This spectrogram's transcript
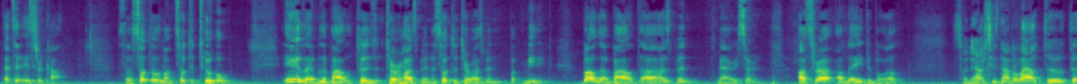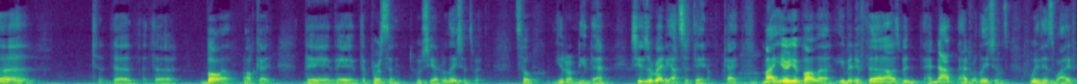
That's an iser kal. So Sota Laman, Sota to whom? Ilem lebal to, her husband, Sota to her husband, but meaning, Bala Baal, the husband marries her, Asra Alei de Boel. So now she's not allowed to the to the the, the Boel. Okay, the, the the person who she had relations with. So you don't need that. She's already answer to him. Okay, my area bala. Even if the husband had not had relations with his wife,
